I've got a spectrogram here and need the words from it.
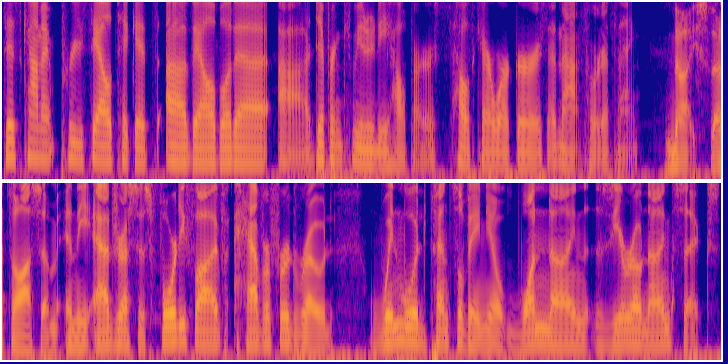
discounted pre sale tickets uh, available to uh, different community helpers, healthcare workers, and that sort of thing. Nice. That's awesome. And the address is 45 Haverford Road, Wynnewood, Pennsylvania, 19096.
